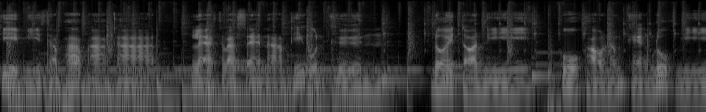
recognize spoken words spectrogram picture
ที่มีสภาพอากาศ และกระแสน้ำที่อุ่นขึ้น โดยตอนนี้ภูเขาน้ำแข็งลูกนี้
